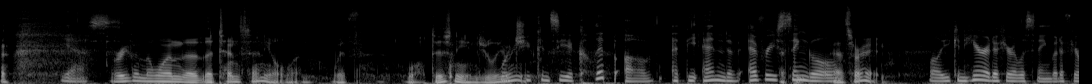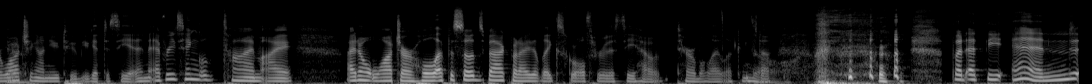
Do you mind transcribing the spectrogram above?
yes. Or even the one, the the Tencennial one with Walt Disney and Julie Which Reed. you can see a clip of at the end of every At the- single. That's right. well, you can hear it if you're listening, but if you're Yeah. watching on YouTube, you get to see it. And every single time I, I don't watch our whole episodes back, but I like scroll through to see how terrible I look and stuff. But at the end,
